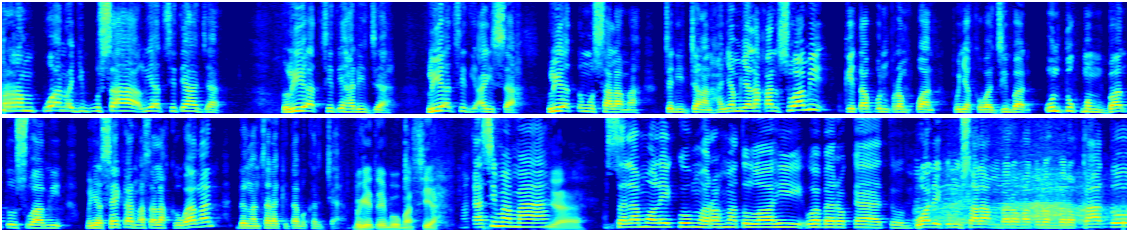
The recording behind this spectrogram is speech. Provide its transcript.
Perempuan wajib usaha. Lihat Siti Hajar. Lihat Siti Hadijah, lihat Siti Aisyah, lihat Ummu Salamah. Jadi jangan hanya menyalahkan suami, kita pun perempuan punya kewajiban untuk membantu suami menyelesaikan masalah keuangan dengan cara kita bekerja. Begitu Ibu Masiah. Makasih Mama. Ya. Assalamualaikum warahmatullahi wabarakatuh. Waalaikumsalam warahmatullahi wabarakatuh.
